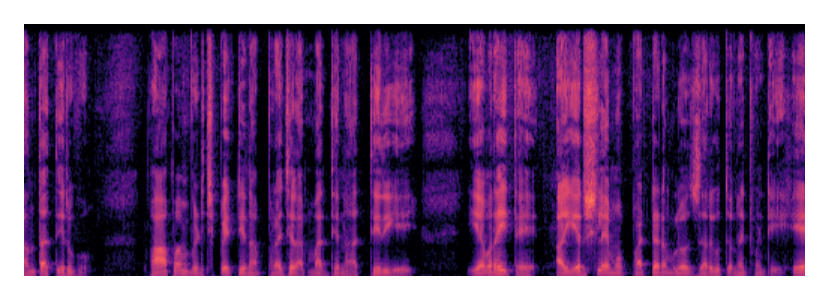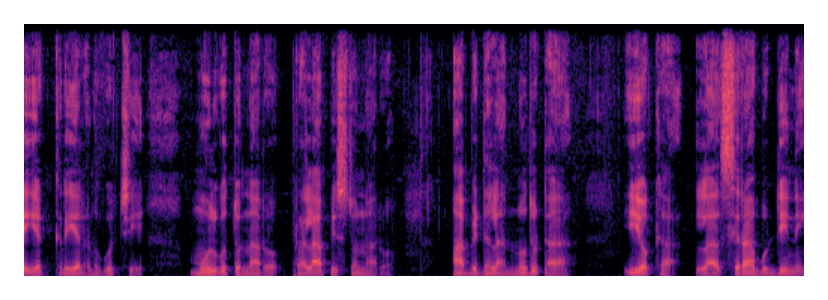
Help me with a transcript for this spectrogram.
అంతా తిరుగు. పాపం విడిచిపెట్టిన ప్రజల మధ్యన తిరిగి ఎవరైతే ఆ ఎరుషలేము పట్టణంలో జరుగుతున్నటువంటి హేయ క్రియలను గూర్చి మూలుగుతున్నారో ప్రలాపిస్తున్నారో ఆ బిడ్డల నుదుట ఈ యొక్క లా సిరాబుడ్డిని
